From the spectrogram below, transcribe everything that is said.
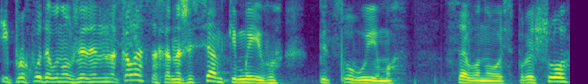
І проходить воно вже не на колесах, а на жестянки ми його підсовуємо. Все воно ось пройшло,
